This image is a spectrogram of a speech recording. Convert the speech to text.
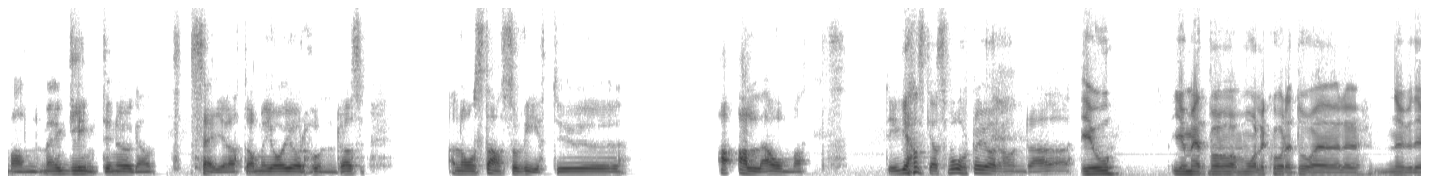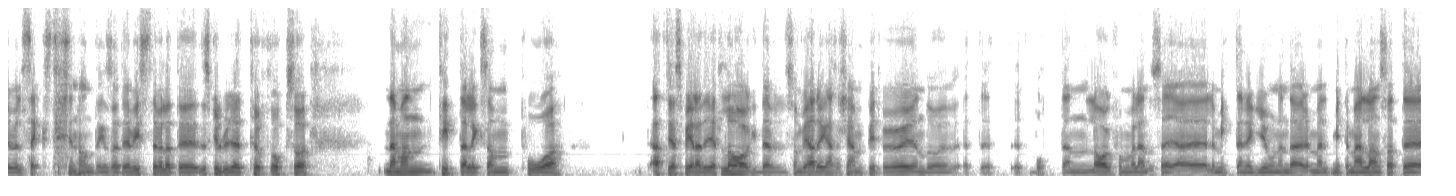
man med glimten i ögat säger att ja, men jag gör 100. Så, någonstans så vet ju alla om att det är ganska svårt att göra 100. Jo, i och med att vad var målrekordet då, eller nu, det är väl 60 någonting, så att jag visste väl att det, det skulle bli rätt tufft också när man tittar liksom på att jag spelade i ett lag där, som vi hade ganska kämpigt. Vi var ju ändå ett, ett, ett bottenlag får man väl ändå säga, eller mittenregionen där mittemellan. Så att eh,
